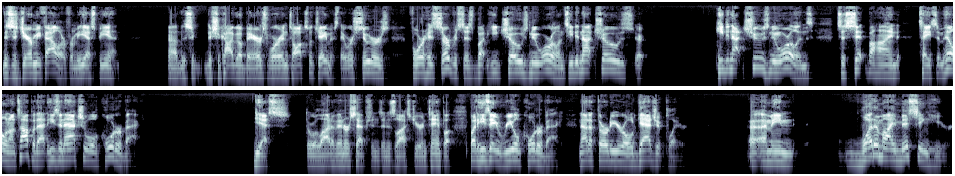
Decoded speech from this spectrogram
this is Jeremy Fowler from ESPN, uh, the, the Chicago Bears were in talks with Jameis. They were suitors for his services, but he chose New Orleans. He did not chose, er, he did not choose New Orleans to sit behind Taysom Hill. And on top of that, he's an actual quarterback. Yes, there were a lot of interceptions in his last year in Tampa, but he's a real quarterback. Not a 30 year old gadget player. Uh, I mean, what am I missing here?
